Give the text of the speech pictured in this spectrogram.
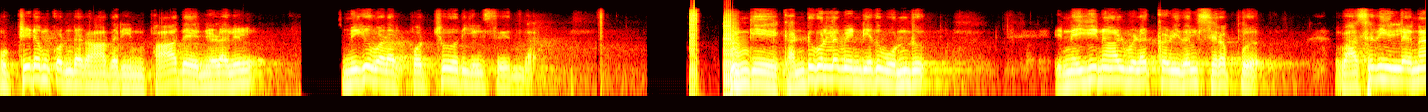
புற்றிடம் கொண்ட நாதரின் பாத நிழலில் மிகுவளர் பொற்றோதியில் சேர்ந்தார். இங்கே கண்டுகொள்ள வேண்டியது ஒன்று. நெய்யினால் விளக்கழிதல் சிறப்பு. வசதி இல்லைன்னா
